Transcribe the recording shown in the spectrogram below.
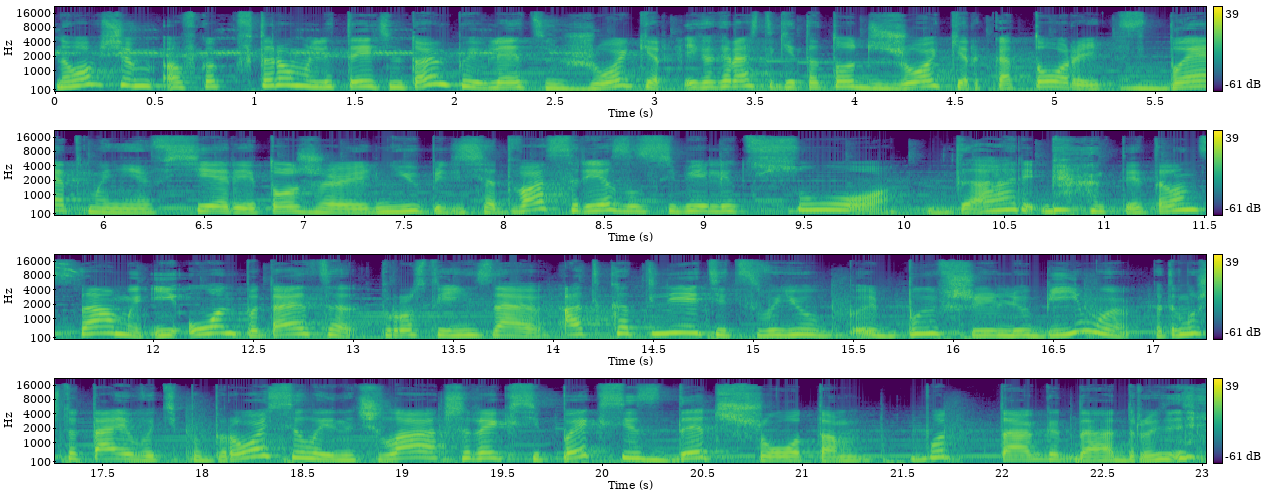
Ну, в общем, в как втором или третьем томе появляется Джокер. И как раз-таки это тот Джокер, который в Бэтмене в серии тоже New 52 срезал себе лицо. Да, ребята, это он самый. И он пытается просто, я не знаю, откотлетить свою бывшую любимую, потому что та его типа бросила и начала Шрекси-Пекси с дедшотом. Вот так, да, друзья.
